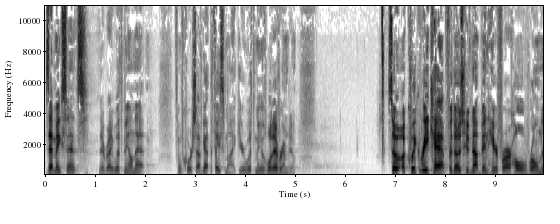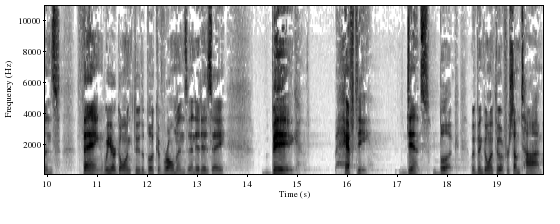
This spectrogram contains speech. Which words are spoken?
Does that make sense? Is everybody with me on that? Of course, I've got the face mic. You're with me with whatever I'm doing. So, a quick recap for those who've not been here for our whole Romans thing. We are going through the book of Romans, and it is a big, hefty, dense book. We've been going through it for some time.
